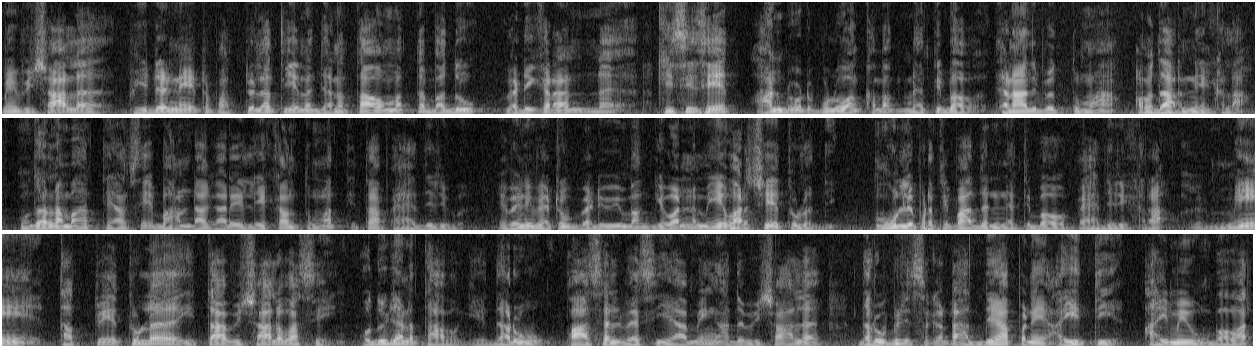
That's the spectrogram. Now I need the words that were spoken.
මේ විශාල පීඩනයට පත්වෙලා තියෙන ජනතාව මත බදු වැඩි කරන්න කිසිසේත් ආණ්ඩුවට පුළුවන්කමක් නැති බව ජනාධිපතිතුමා අවධාරණය කළා. මුදල් අමාත්‍යාංශයේ භාණ්ඩාගාරයේ ලේකම්තුමත් ඉතා පැහැදිලිව එවැනි වැටුප් වැඩිවීමක් ගෙවන්න මේ වර්ෂය තුලදී මූල්‍ය ප්‍රතිපාදන නැති බව පැහැදිලි කරා. මේ තත්ත්වය තුළ ඉතා විශාල වශයෙන් පොදු ජනතාවගේ දරුවෝ පාසල් වැසියාමෙන් අද විශාල දරු පිරිසකට අධ්‍යාපනයේ අයිතිය අහිමි වූ බවත්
